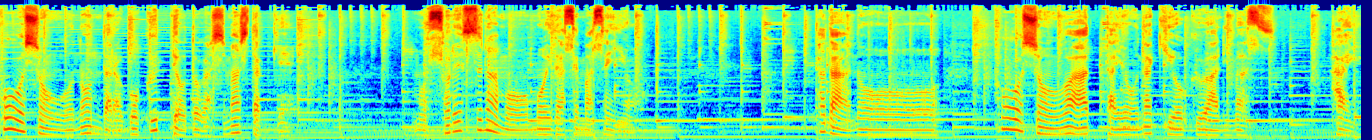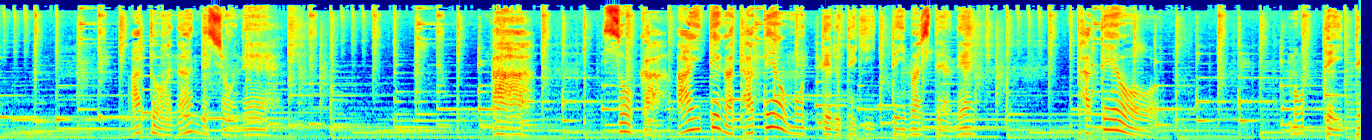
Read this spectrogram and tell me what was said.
ポーションを飲んだらゴクって音がしましたっけ？もうそれすらも思い出せませんよ。ただあのー、ポーションはあったような記憶はあります。はい。あとは何でしょうね。ああそうか。相手が盾を持ってる敵って言いましたよね。盾を持っていて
